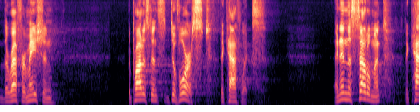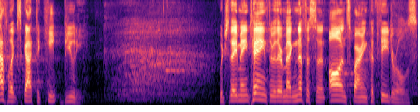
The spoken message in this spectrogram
the Reformation, the Protestants divorced the Catholics. And in the settlement, the Catholics got to keep beauty, which they maintained through their magnificent, awe inspiring cathedrals,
